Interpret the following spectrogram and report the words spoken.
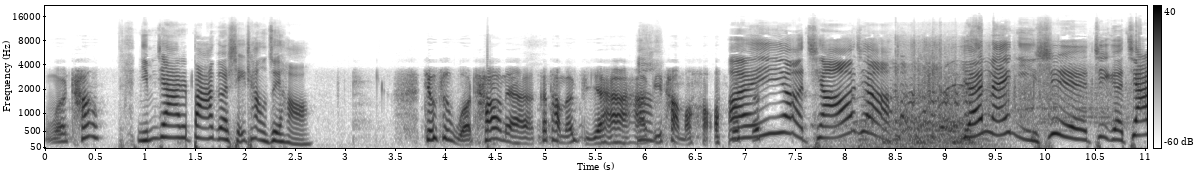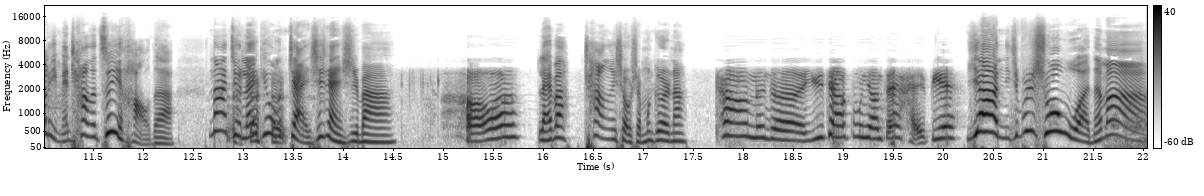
我唱你们家这八个谁唱的最好？就是我唱的，跟他们比还还啊比他们好。哎呀，瞧瞧，原来你是这个家里面唱的最好的，那就来给我们展示展示吧。好啊，来吧，唱一首什么歌呢？唱那个《渔家姑娘在海边》。呀，你这不是说我呢吗？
